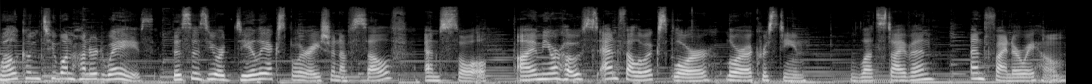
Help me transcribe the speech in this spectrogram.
Welcome to 100 Ways. This is your daily exploration of self and soul. I'm your host and fellow explorer, Laura Christine. Let's dive in and find our way home.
